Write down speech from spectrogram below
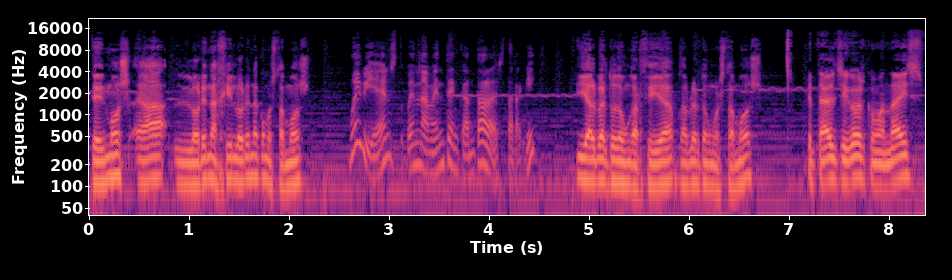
tenemos a Lorena Gil. Lorena, ¿cómo estamos? Muy bien, estupendamente, encantada de estar aquí. Y Alberto Don García. Alberto, ¿cómo estamos? ¿Qué tal, chicos? ¿Cómo andáis?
